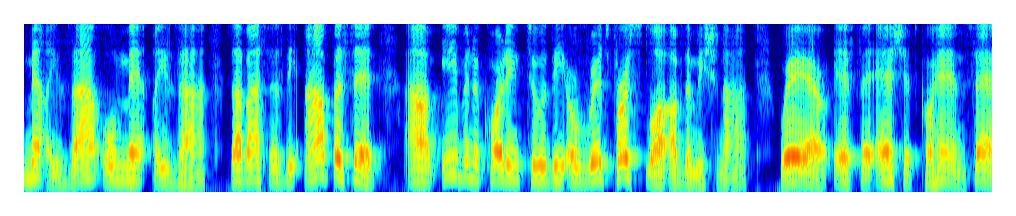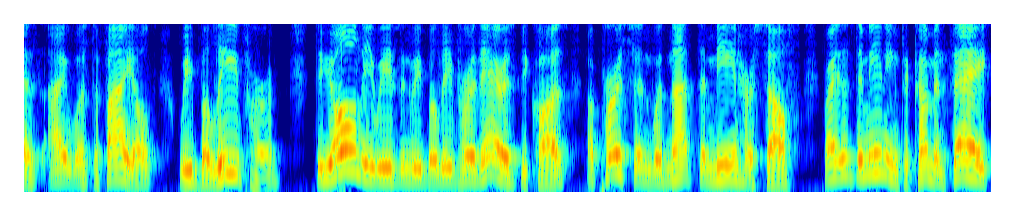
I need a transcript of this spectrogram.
מעיזה ומעיזה. Rava says the opposite, um, even according to the first law of the Mishnah, where if Eshet Kohen says, I was defiled, we believe her, the only reason we believe her there is because a person would not demean herself, right? It's demeaning to come and say,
